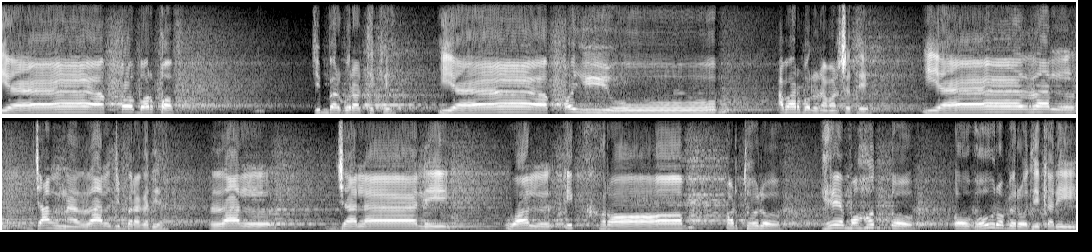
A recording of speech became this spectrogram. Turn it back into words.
ইয়া বরকফ জিব্বার গোড়ার থেকে, ইয়া কয়ুম আবার বলুন আমার সাথে ইয়া রাল জাল না রাল জিব্বার আগা দিয়া। রাল জালালি ওয়াল ইকরম। অর্থ হলো, হে মহত্ব ও গৌরবের অধিকারী।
